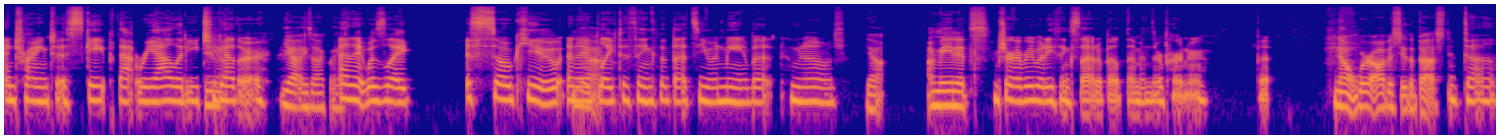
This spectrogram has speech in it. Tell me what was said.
and trying to escape that reality Yeah. together. Yeah, exactly. And it was like it's so cute and Yeah. I'd like to think that that's you and me, but who knows? Yeah. I mean, it's I'm sure everybody thinks that about them and their partner. But no, we're obviously the best. Duh.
